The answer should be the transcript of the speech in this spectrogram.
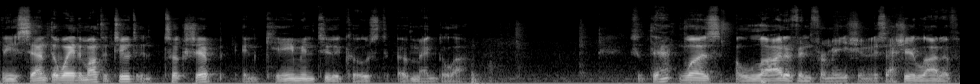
And he sent away the multitude and took ship and came into the coast of Magdala. So that was a lot of information. It's actually a lot of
